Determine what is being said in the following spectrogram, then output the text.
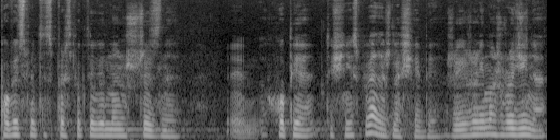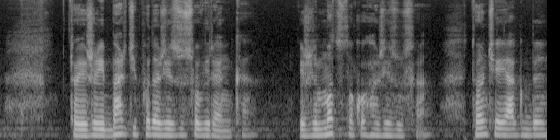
Powiedzmy to z perspektywy mężczyzny. Ym, Chłopie, ty się nie spowiadasz dla siebie, że jeżeli masz rodzinę, to jeżeli bardziej podasz Jezusowi rękę, jeżeli mocno kochasz Jezusa, to On cię jakby,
